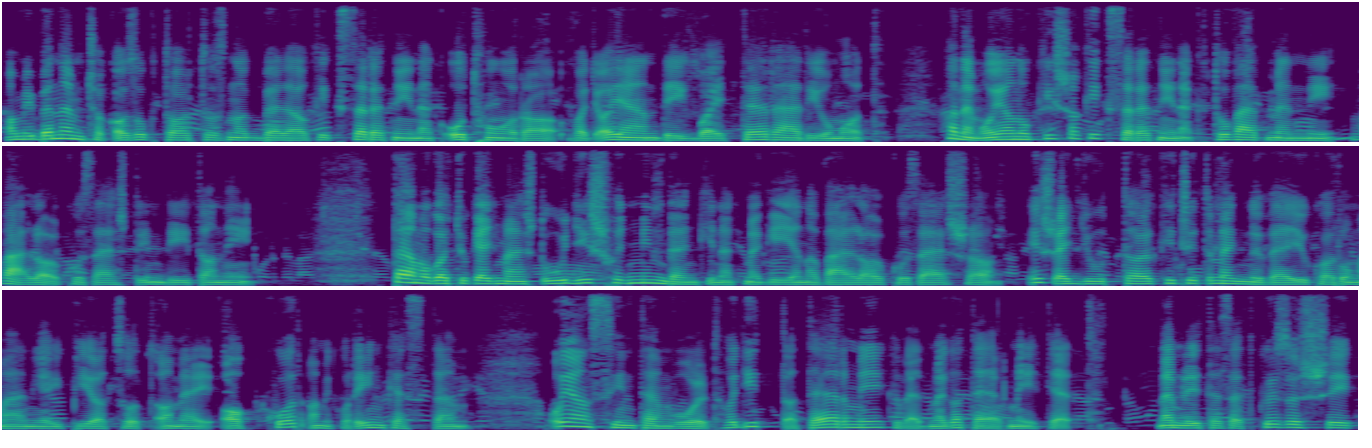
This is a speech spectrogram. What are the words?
amiben nem csak azok tartoznak bele, akik szeretnének otthonra vagy ajándékba egy terráriumot, hanem olyanok is, akik szeretnének tovább menni, vállalkozást indítani. Támogatjuk egymást úgy is, hogy mindenkinek megéljen a vállalkozása, és egyúttal kicsit megnöveljük a romániai piacot, amely akkor, amikor én kezdtem, olyan szinten volt, hogy itt a termék, vedd meg a terméket. Nem létezett közösség,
